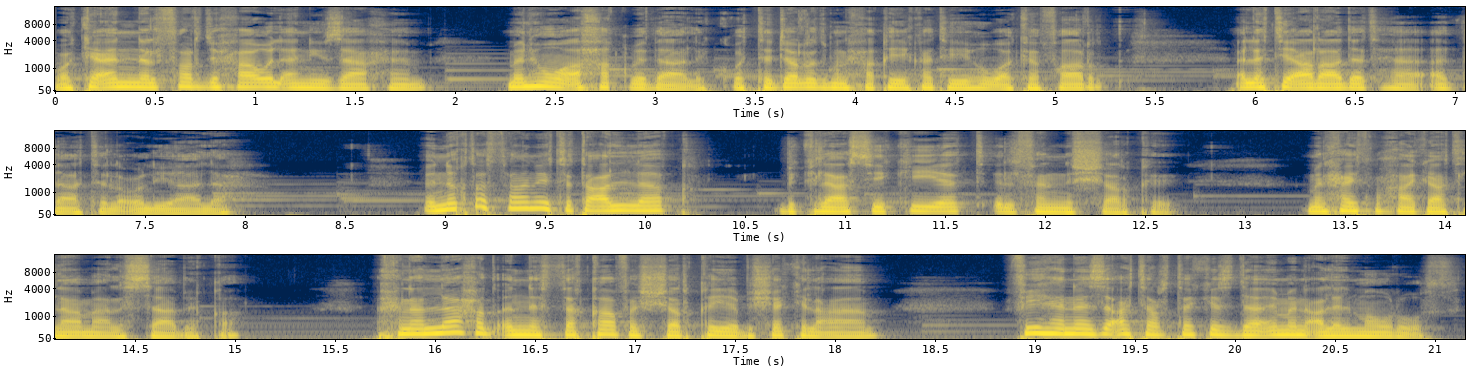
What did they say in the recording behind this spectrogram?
وكأن الفرد يحاول أن يزاحم من هو أحق بذلك والتجرد من حقيقته هو كفرد التي أرادتها الذات العليا له. النقطة الثانية تتعلق بكلاسيكية الفن الشرقي من حيث محاكاة الأعمال السابقة. إحنا نلاحظ أن الثقافة الشرقية بشكل عام فيها نزعة ترتكز دائما على الموروث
